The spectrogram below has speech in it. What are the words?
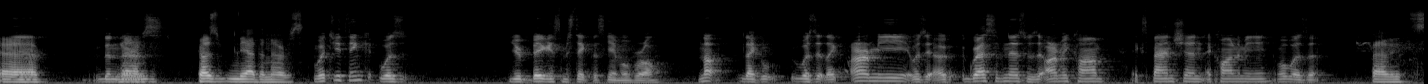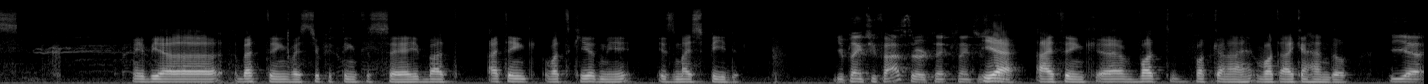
yeah. The nerves. Because yeah, the nerves. What do you think was your biggest mistake this game overall? Not like was it like army? Was it aggressiveness? Was it army comp? Expansion? Economy? What was it? Well, it's maybe a, a bad thing, a stupid thing to say, but I think what killed me is my speed. You're playing too fast or t- playing too slow? Yeah, I think uh, what what can I what I can handle. Yeah,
